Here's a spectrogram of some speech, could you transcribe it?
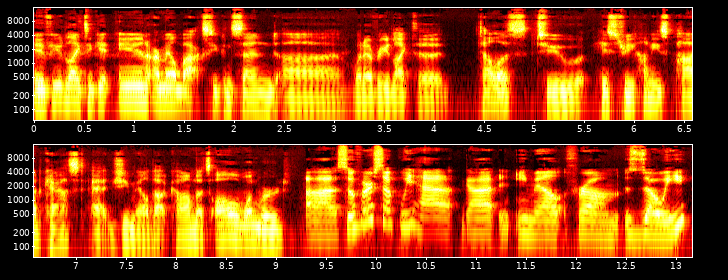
If you'd like to get in our mailbox, you can send uh, whatever you'd like to tell us to historyhoneyspodcast at gmail.com. That's all one word. Uh, so first up, we have got an email from Zoe.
